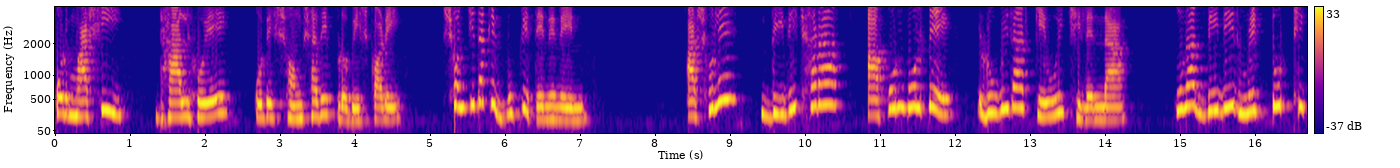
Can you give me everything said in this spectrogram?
ওর মাসি ঢাল হয়ে ওদের সংসারে প্রবেশ করে। সঞ্চিতাকে বুকে টেনে নেন। আসলে দিদি ছাড়া আপন বলতে রুবির আর কেউই ছিলেন না। উনার দিদির মৃত্যুর ঠিক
